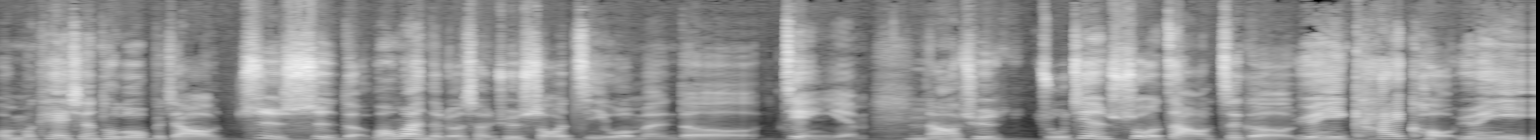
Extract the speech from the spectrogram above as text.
我们可以先透过比较制式的 One One 的流程去收集我们的建言，嗯、然后去逐渐塑造这个愿意开口、愿意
